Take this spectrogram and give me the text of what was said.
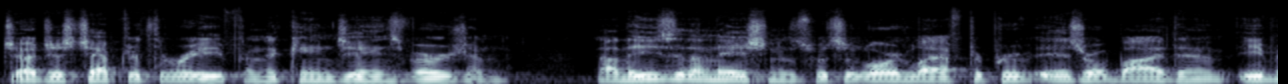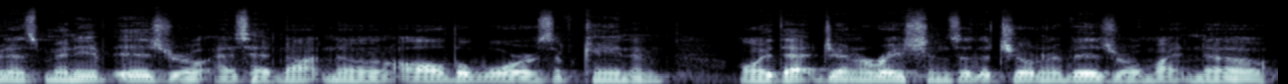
Judges chapter 3 from the King James Version. Now these are the nations which the Lord left to prove Israel by them, even as many of Israel as had not known all the wars of Canaan, only that generations of the children of Israel might know,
